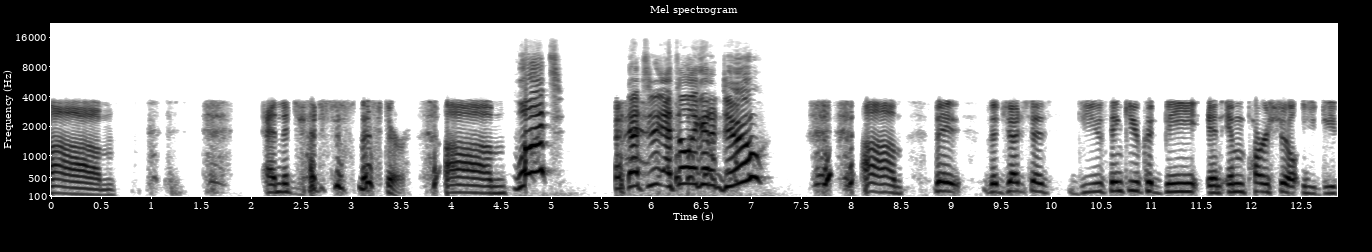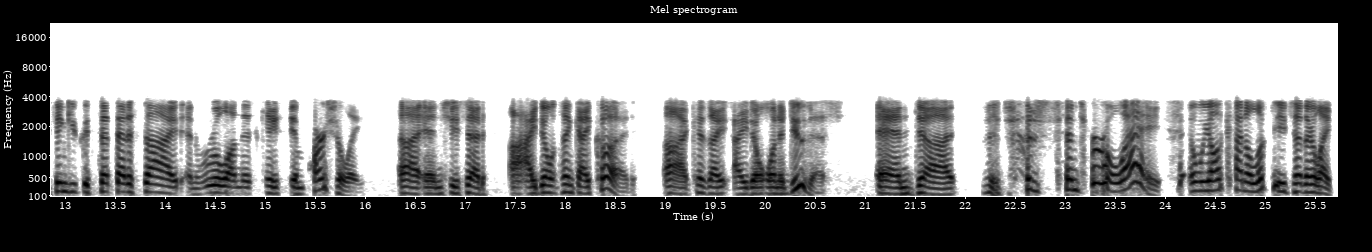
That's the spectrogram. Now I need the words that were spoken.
Um, and the judge dismissed her. Um, What? That's it? That's all I got to do? um, the the judge says, "Do you think you could be an impartial? Do you think you could set that aside and rule on this case impartially?" Uh, and she said, "I don't think I could because I I don't want to do this." And uh, the judge sent her away, and we all kind of looked at each other like,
